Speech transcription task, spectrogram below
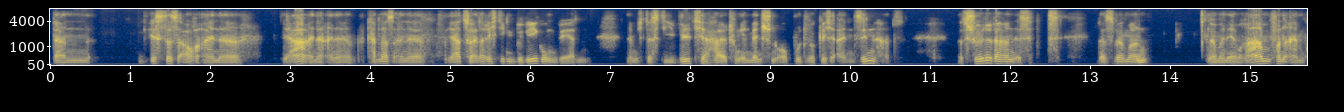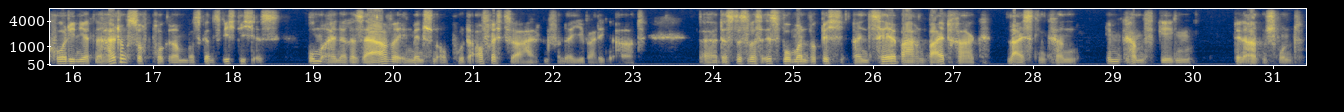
dann ist das auch eine, ja, eine, eine, kann das eine, ja, zu einer richtigen Bewegung werden. Nämlich, dass die Wildtierhaltung in Menschenobhut wirklich einen Sinn hat. Das Schöne daran ist, dass wenn man, wenn man im Rahmen von einem koordinierten Haltungszuchtprogramm, was ganz wichtig ist, um eine Reserve in Menschenobhut aufrechtzuerhalten von der jeweiligen Art, äh, dass das was ist, wo man wirklich einen zählbaren Beitrag leisten kann im Kampf gegen den Artenschwund.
